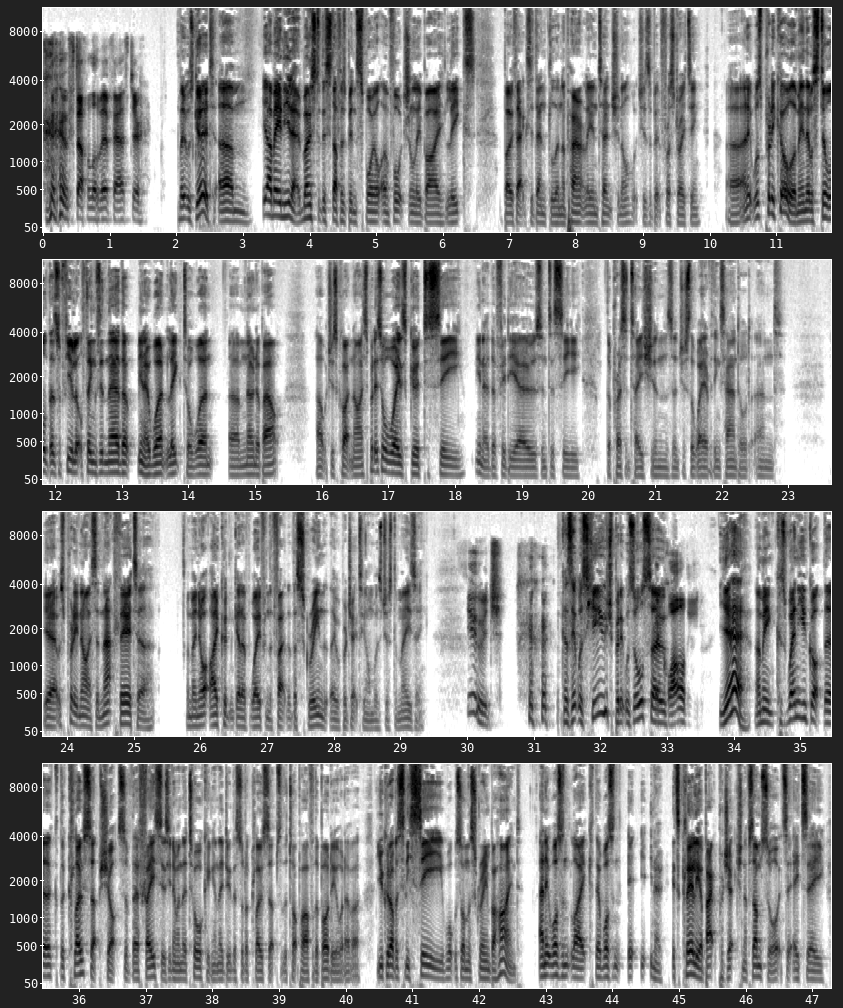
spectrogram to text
stuff a little bit faster. But it was good. Um, yeah, I mean, you know, most of this stuff has been spoiled, unfortunately, by leaks both accidental and apparently intentional, which is a bit frustrating. Uh, and it was pretty cool. I mean, there was still there's a few little things in there that you know weren't leaked or weren't um, known about, uh, which is quite nice. But it's always good to see you know the videos and to see the presentations and just the way everything's handled. And yeah, it was pretty nice. And that theater, I mean, I couldn't get away from the fact that the screen that they were projecting on was just amazing. Huge. Because it was huge, but it was also the quality. Yeah, I mean, because when you've got the the close up shots of their faces, you know, when they're talking and they do the sort of close ups of the top half of the body or whatever, you could obviously see what was on the screen behind, and it wasn't like there wasn't, it, you know, it's clearly a back projection of some sort. It's a, it's a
